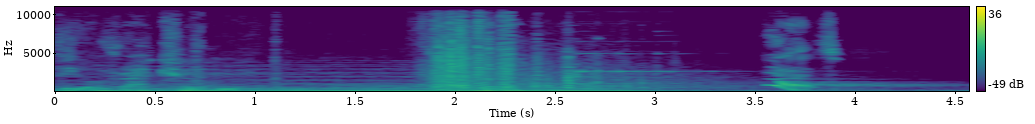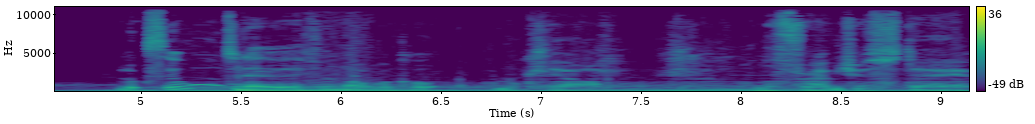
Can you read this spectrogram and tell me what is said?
the oraculum. That looks so ordinary for an oracle. Look here, on the Frabjous Day.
